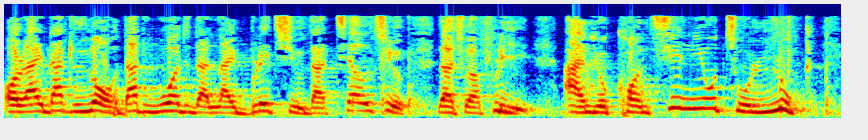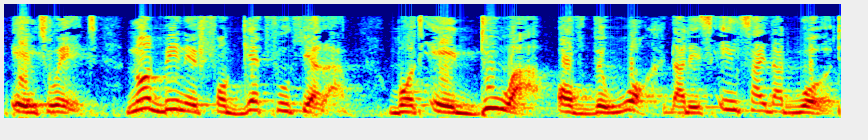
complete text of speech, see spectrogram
all right, that law, that word that liberates you, that tells you that you are free, and you continue to look into it, not being a forgetful hearer, but a doer of the work that is inside that word,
